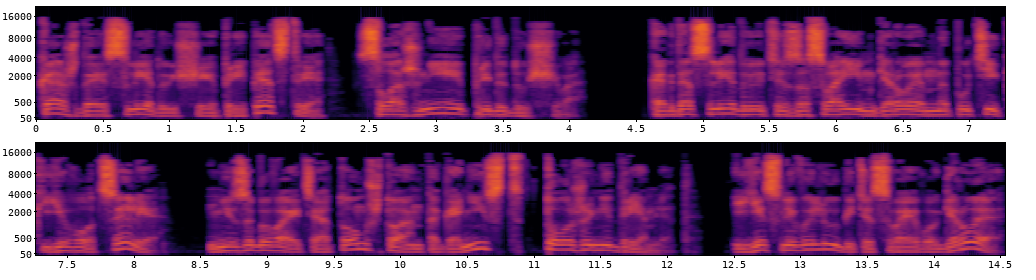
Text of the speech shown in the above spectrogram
Каждое следующее препятствие сложнее предыдущего. Когда следуете за своим героем на пути к его цели, не забывайте о том, что антагонист тоже не дремлет. Если вы любите своего героя,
